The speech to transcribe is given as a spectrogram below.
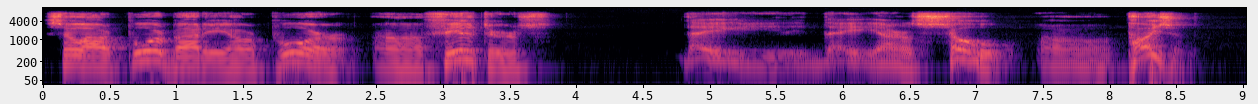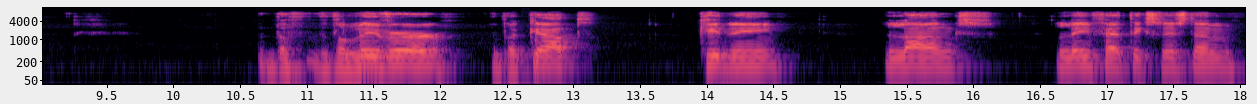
So our poor body, our poor uh, filters, they they are so uh, poisoned. The the liver, the gut, kidney, lungs, lymphatic system.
